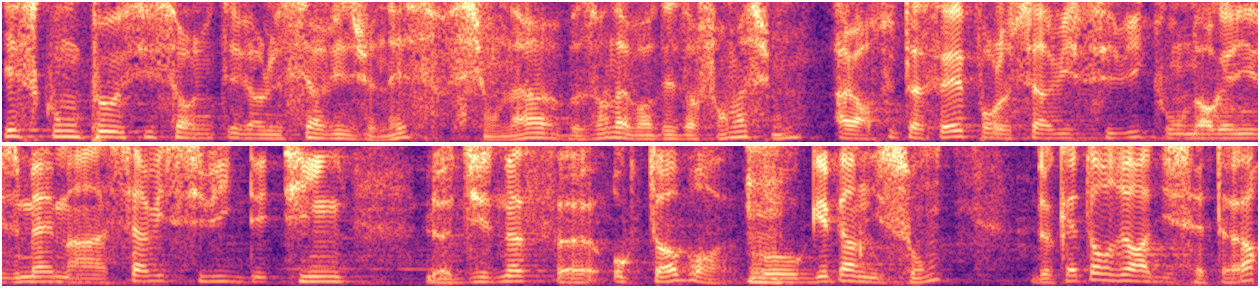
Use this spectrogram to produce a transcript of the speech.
Est-ce qu'on peut aussi s'orienter vers le service jeunesse si on a besoin d'avoir des informations? Alors tout à fait. Pour le service civique, on organise même un service civique dating le 19 euh, octobre mmh. au Guébernisson de 14h à 17h.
